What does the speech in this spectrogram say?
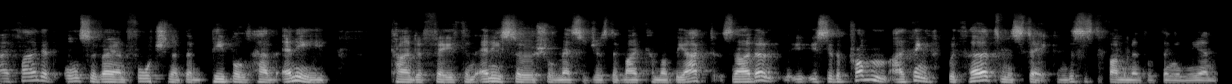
I find it also very unfortunate that people have any kind of faith in any social messages that might come of the actors. Now, I don't, you see, the problem, I think, with Heard's mistake, and this is the fundamental thing in the end,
